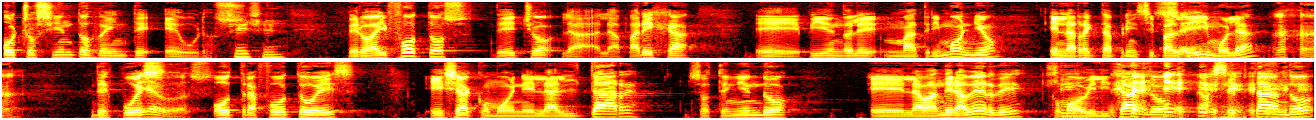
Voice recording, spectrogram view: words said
820 euros. Sí, sí. Pero hay fotos, de hecho, la, la pareja eh, pidiéndole matrimonio en la recta principal Sí. de Imola. Ajá. Después, otra foto es ella como en el altar, sosteniendo eh, la bandera verde, como habilitando, aceptando.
